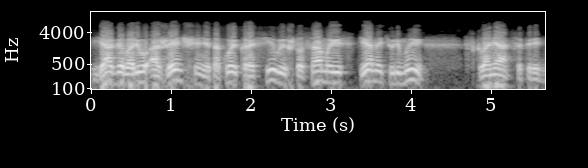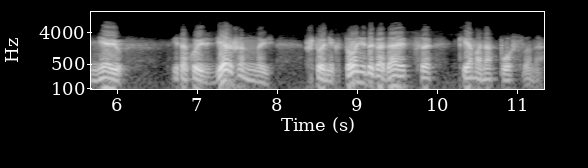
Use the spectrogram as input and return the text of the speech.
Я говорю о женщине такой красивой, что самые стены тюрьмы склонятся перед нею, и такой сдержанной, что никто не догадается, кем она послана.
